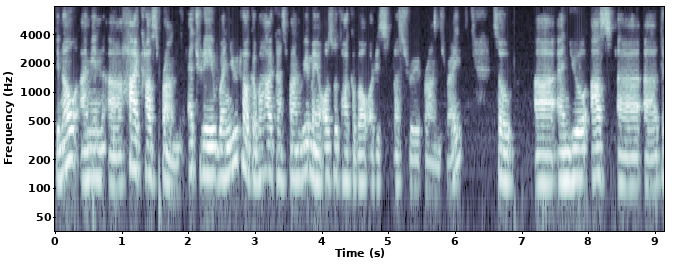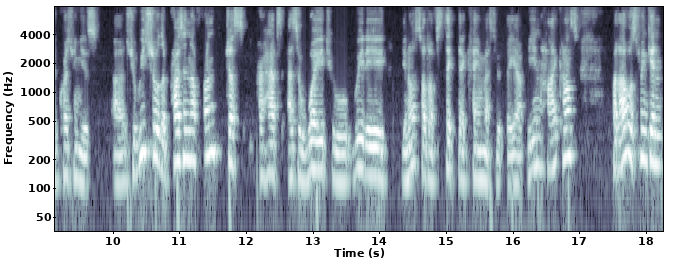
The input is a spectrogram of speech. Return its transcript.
you know, I mean, uh, high class brand. Actually, when you talk about high class brand, we may also talk about all these luxury brands, right? So, uh, and you ask, uh, uh the question is, uh, should we show the pricing up front, just perhaps as a way to really, you know, sort of stick their claim as if they are being high class? But I was thinking,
